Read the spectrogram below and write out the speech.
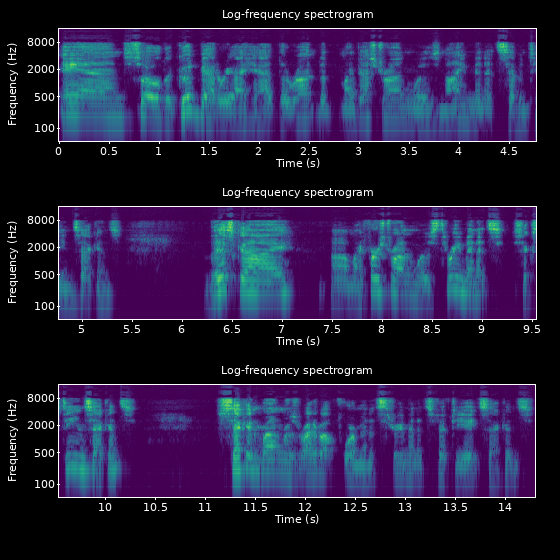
and so the good battery I had, the run, the, my best run was 9 minutes 17 seconds. This guy, uh, my first run was 3 minutes 16 seconds. Second run was right about 4 minutes, 3 minutes 58 seconds.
